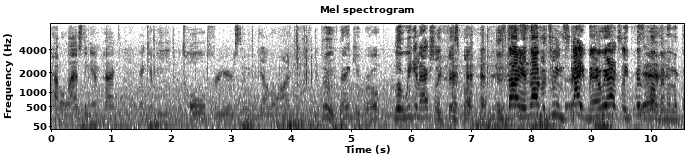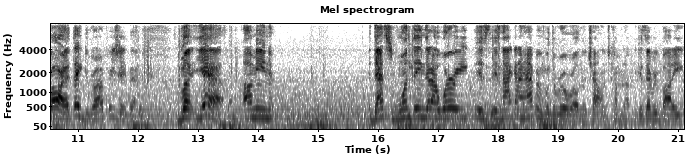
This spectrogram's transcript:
had a lasting impact and can be told for years down the line. Dude, thank you, bro. Look, we can actually fist bump. it's not it's not between Skype, man. We're actually fist Yeah. bumping in the car. Thank you, bro. I appreciate that. But yeah, I mean that's one thing that I worry is is not gonna happen with the real world and the challenge coming up because everybody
